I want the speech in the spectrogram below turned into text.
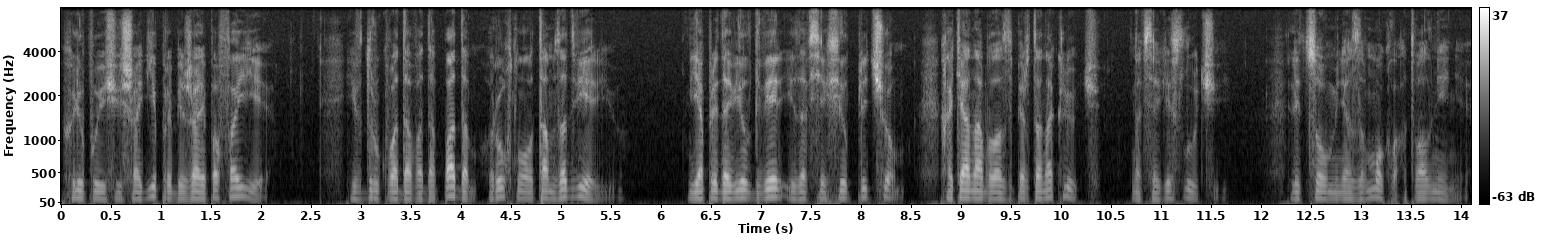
хлюпающие шаги пробежали по фойе, и вдруг вода водопадом рухнула там за дверью. Я придавил дверь изо всех сил плечом, хотя она была заперта на ключ, на всякий случай. Лицо у меня замокло от волнения.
